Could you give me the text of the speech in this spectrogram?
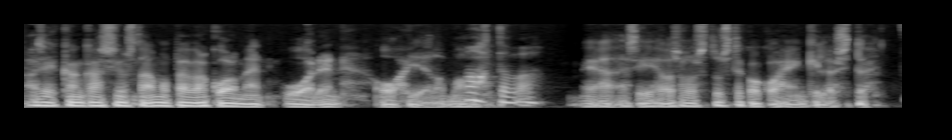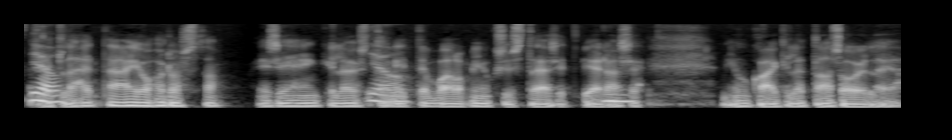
asiakkaan kanssa just aamupäivällä kolmen vuoden ohjelmaa. Mahtavaa. Ja siihen osallistuu sitten koko henkilöstö. Että lähdetään johdosta esihenkilöistä, Joo. niiden valmiuksista ja sitten viedään mm. se niin kuin kaikille tasoille. Ja,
